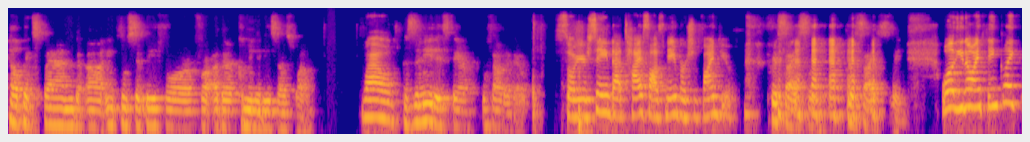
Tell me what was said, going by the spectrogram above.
help expand uh, inclusivity for for other communities as well. Wow, because the need is there without a doubt. So you're saying that Thai sauce neighbor should find you. Precisely. Precisely. Well, you know, I think like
